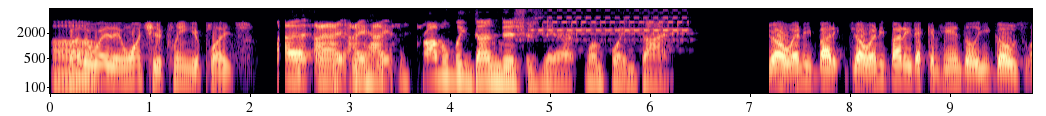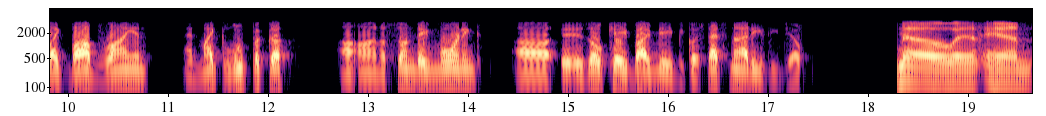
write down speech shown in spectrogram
by the um, way, they want you to clean your plates. I, I, I had probably done dishes there at one point in time. Joe, anybody, Joe, anybody that can handle egos like Bob Ryan and Mike Lupica uh, on a Sunday morning uh, is okay by me because that's not easy, Joe. No, and, and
